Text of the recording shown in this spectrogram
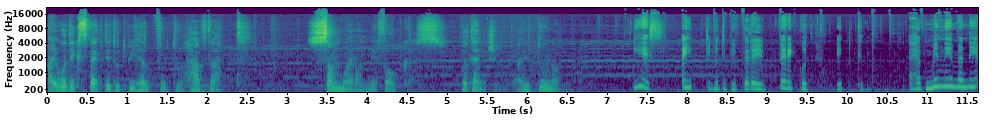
I would expect it would be helpful to have that somewhere on the focus. Potentially, I do not know. Yes, it would be very, very good. It could. I have many, many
